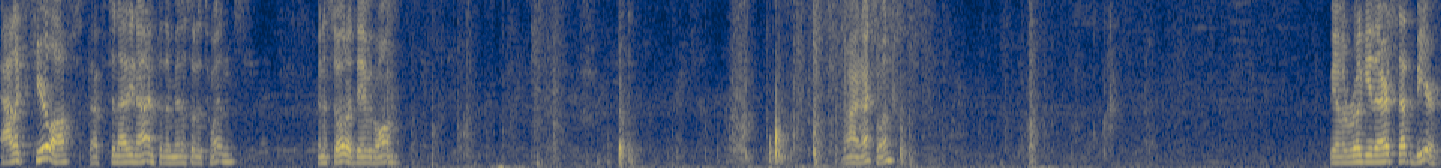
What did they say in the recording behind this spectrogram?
Alex Kirilloff, that's to 99 for the Minnesota Twins. Minnesota, David Wong. All right, next one. We have a rookie there, Seth Beer,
